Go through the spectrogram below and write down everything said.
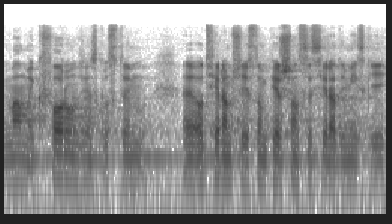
mamy kworum, w związku z tym otwieram 31. sesję Rady Miejskiej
